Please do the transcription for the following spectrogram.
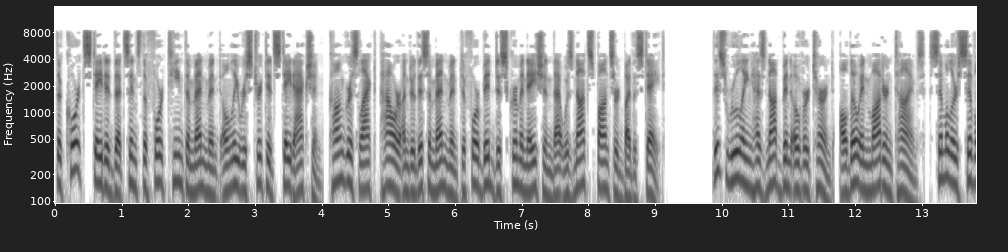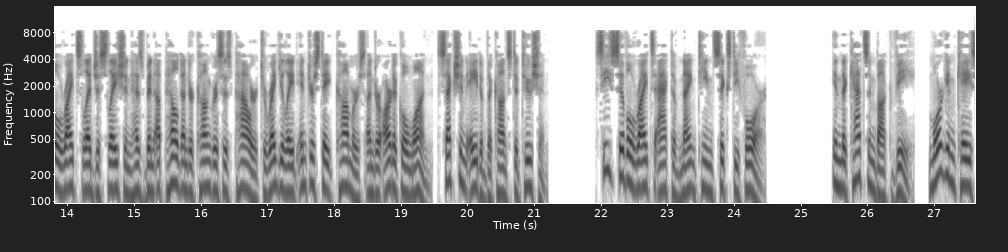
The court stated that since the Fourteenth Amendment only restricted state action, Congress lacked power under this amendment to forbid discrimination that was not sponsored by the state. This ruling has not been overturned, although in modern times, similar civil rights legislation has been upheld under Congress's power to regulate interstate commerce under Article 1, Section 8 of the Constitution. See Civil Rights Act of 1964. In the Katzenbach v. Morgan case,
